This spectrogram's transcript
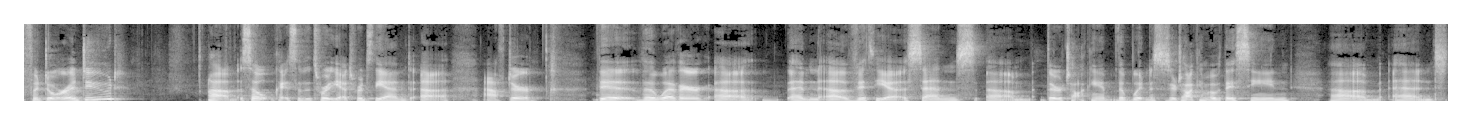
fedora dude. Um, so okay, so the toward yeah towards the end, uh, after the the weather uh, and uh, Vithya ascends, um, they're talking. The witnesses are talking about what they've seen, um, and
